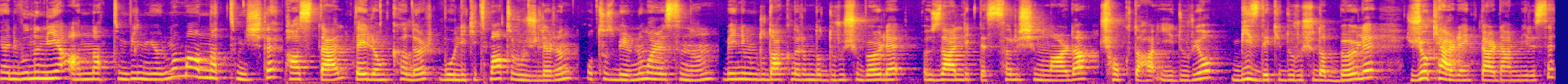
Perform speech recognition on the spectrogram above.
yani bunu niye anlattım bilmiyorum ama anlattım işte. Pastel Daylon Color bu likit mat rujların 31 numarasının benim dudaklarımda duruşu böyle özellikle sarışınlarda çok daha iyi duruyor. Bizdeki duruşu da böyle. Joker renklerden birisi.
